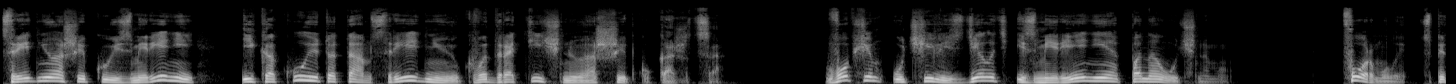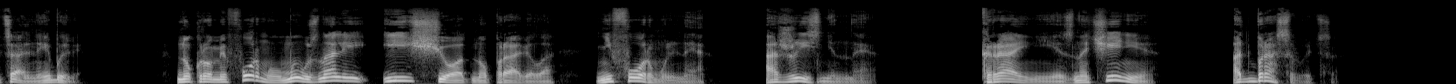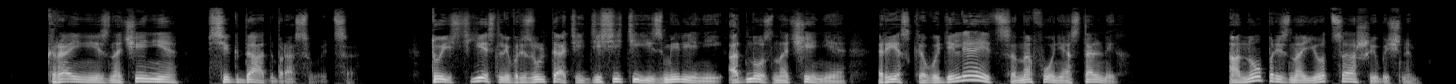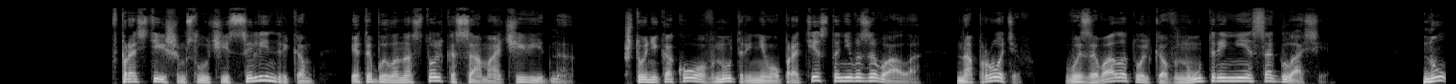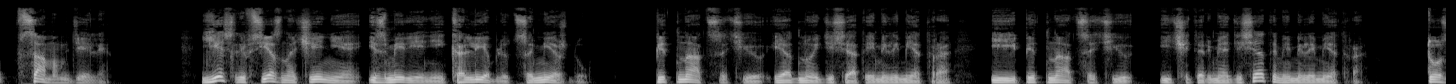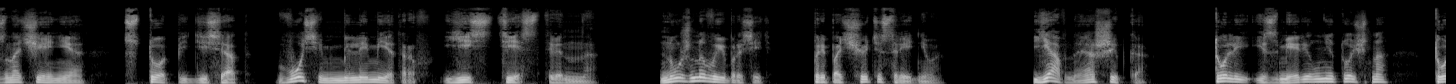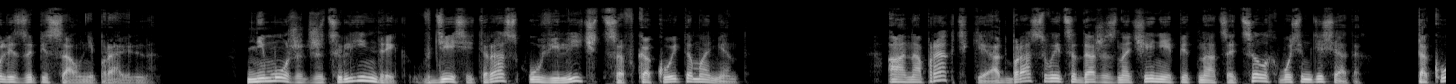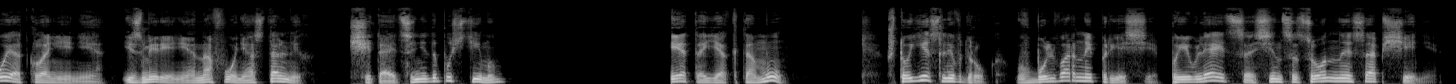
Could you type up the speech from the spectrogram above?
среднюю ошибку измерений и какую-то там среднюю квадратичную ошибку, кажется. В общем, учились делать измерения по-научному. Формулы специальные были. Но кроме формул мы узнали и еще одно правило, не формульное, а жизненное. Крайние значения отбрасываются. Крайние значения всегда отбрасываются. То есть, если в результате десяти измерений одно значение резко выделяется на фоне остальных, оно признается ошибочным. В простейшем случае с цилиндриком это было настолько самоочевидно, что никакого внутреннего протеста не вызывало, напротив, вызывало только внутреннее согласие. Ну, в самом деле, если все значения измерений колеблются между 15,1 мм и 15,4 мм, то значение 158 мм естественно нужно выбросить при подсчете среднего. Явная ошибка. То ли измерил неточно, то ли записал неправильно. Не может же цилиндрик в 10 раз увеличиться в какой-то момент. А на практике отбрасывается даже значение 15,8. Такое отклонение измерения на фоне остальных считается недопустимым. Это я к тому, что если вдруг в бульварной прессе появляется сенсационное сообщение,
